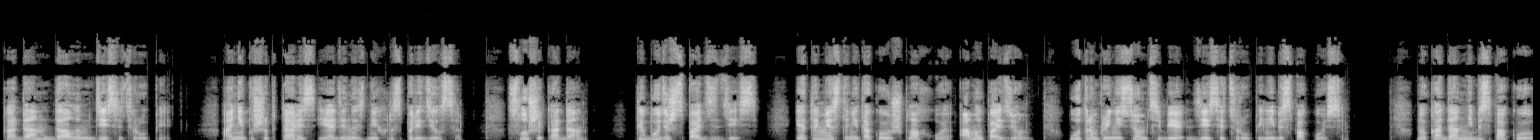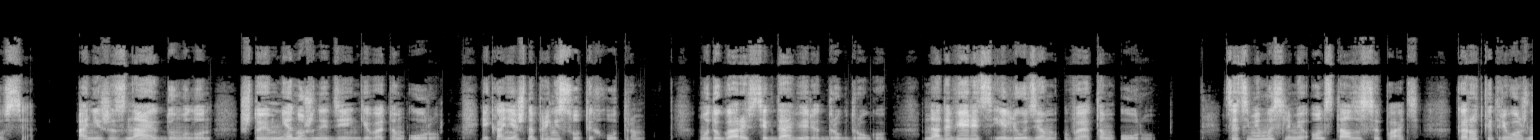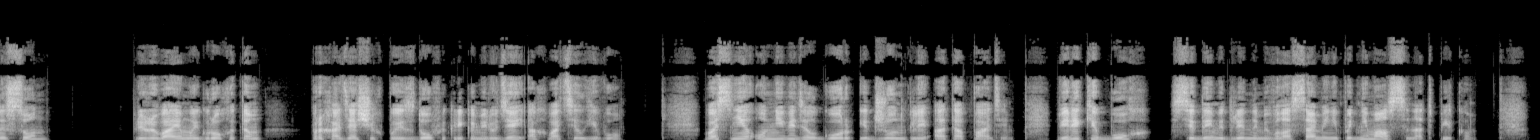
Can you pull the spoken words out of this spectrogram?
Кадан дал им десять рупий. Они пошептались, и один из них распорядился. «Слушай, Кадан, ты будешь спать здесь. Это место не такое уж плохое, а мы пойдем. Утром принесем тебе десять рупий, не беспокойся». Но Кадан не беспокоился. Они же знают, — думал он, — что и мне нужны деньги в этом уру, и, конечно, принесут их утром. Мудугары всегда верят друг другу. Надо верить и людям в этом уру. С этими мыслями он стал засыпать. Короткий тревожный сон, прерываемый грохотом проходящих поездов и криками людей, охватил его. Во сне он не видел гор и джунглей Атапади. Великий бог с седыми длинными волосами не поднимался над пиком.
